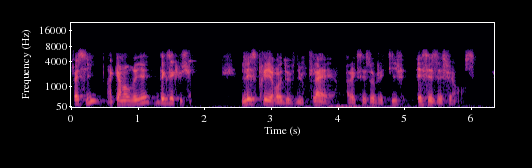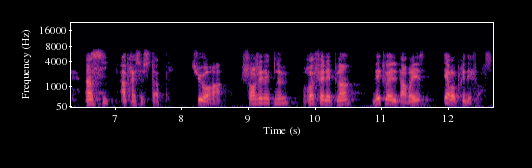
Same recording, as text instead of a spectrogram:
précis, un calendrier d'exécution. L'esprit est redevenu clair avec ses objectifs et ses échéances. Ainsi, après ce stop, tu auras changé les pneus, refait les pleins, nettoyé le pare-brise repris des forces.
